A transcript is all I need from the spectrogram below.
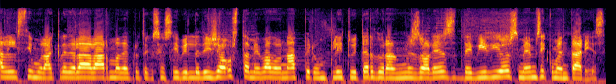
El simulacre de l'alarma de protecció civil de dijous també va donar per omplir Twitter durant unes hores de vídeos, memes i comentaris.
